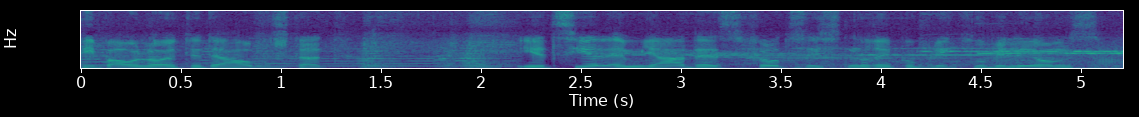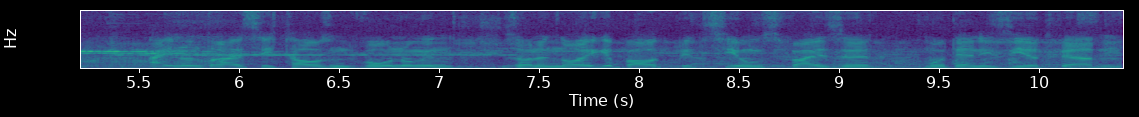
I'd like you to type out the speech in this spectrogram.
die Bauleute der Hauptstadt. Ihr Ziel im Jahr des 40. Republikjubiläums 31.000 Wohnungen sollen neu gebaut bzw. modernisiert werden.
